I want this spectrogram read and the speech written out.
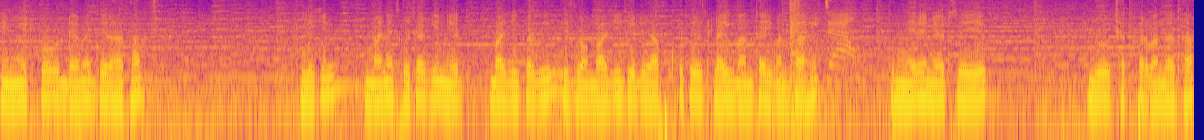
टीममेट को डैमेज दे रहा था। लेकिन मैंने सोचा कि नेट बाजी कर दी। इस बमबाजी के लिए आपको तो एक लाइक बनता ही बनता है। तो मेरे नेट से एक जो छत पर बंदा था,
